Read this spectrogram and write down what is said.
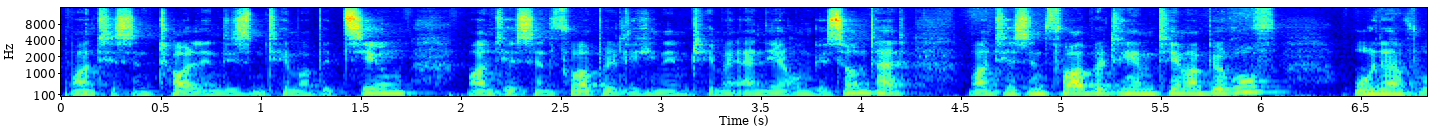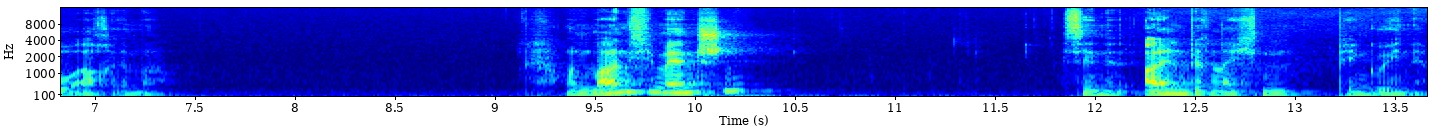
Manche sind toll in diesem Thema Beziehung, manche sind vorbildlich in dem Thema Ernährung, Gesundheit, manche sind vorbildlich im Thema Beruf oder wo auch immer. Und manche Menschen sind in allen Bereichen Pinguine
